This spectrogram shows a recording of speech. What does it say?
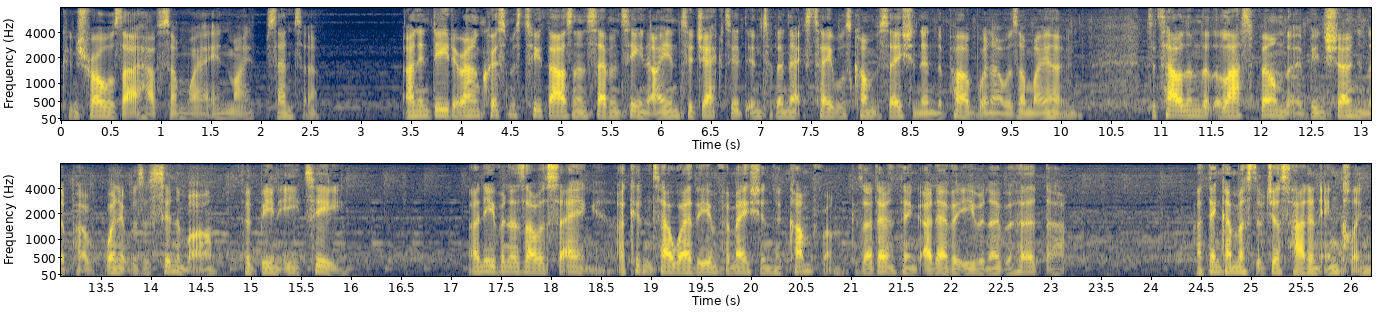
controls that I have somewhere in my centre. And indeed, around Christmas 2017, I interjected into the next table's conversation in the pub when I was on my own to tell them that the last film that had been shown in the pub when it was a cinema had been E.T. And even as I was saying it, I couldn't tell where the information had come from because I don't think I'd ever even overheard that. I think I must have just had an inkling.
